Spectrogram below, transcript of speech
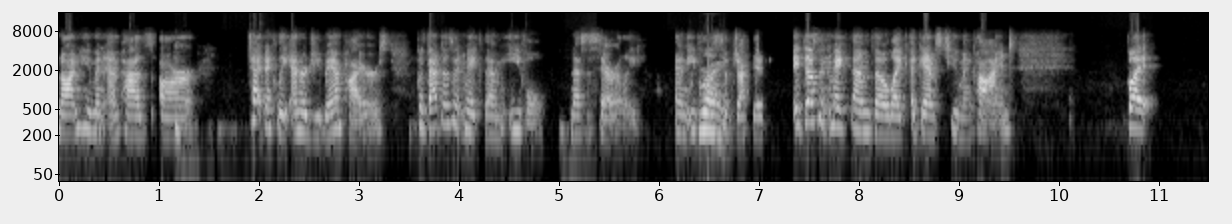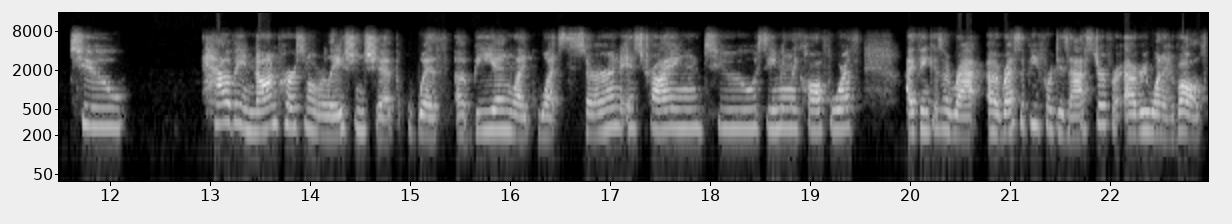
non-human empaths are technically energy vampires but that doesn't make them evil necessarily and evil right. is subjective it doesn't make them though like against humankind but to have a non-personal relationship with a being like what CERN is trying to seemingly call forth, I think is a, ra- a recipe for disaster for everyone involved.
